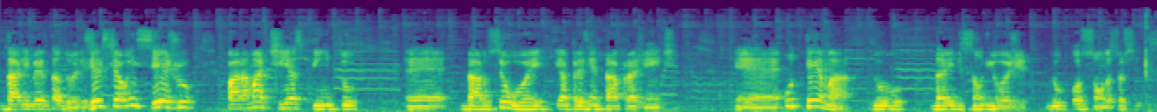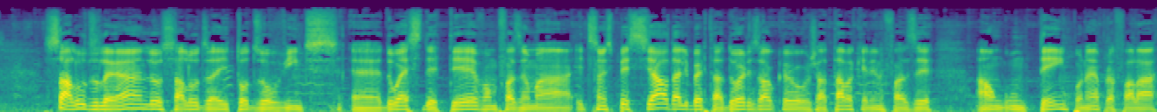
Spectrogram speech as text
da Libertadores. Este é o ensejo para Matias Pinto é, dar o seu oi e apresentar para a gente é, o tema do, da edição de hoje do O Som das Torcidas. Saludos, Leandro. Saludos aí todos os ouvintes é, do SDT. Vamos fazer uma edição especial da Libertadores, algo que eu já estava querendo fazer há algum tempo, né, para falar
